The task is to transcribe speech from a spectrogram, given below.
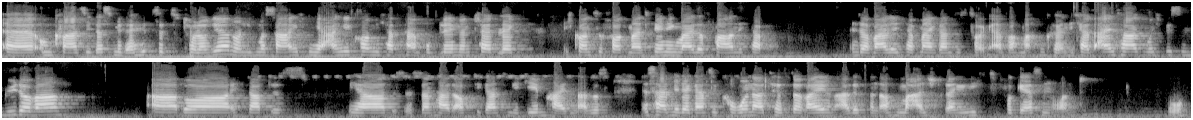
äh, um quasi das mit der Hitze zu tolerieren. Und ich muss sagen, ich bin hier angekommen, ich hatte kein Problem mit dem Jetlag. Ich konnte sofort mein Training weiterfahren. Ich habe Intervalle, ich habe mein ganzes Zeug einfach machen können. Ich hatte einen Tag, wo ich ein bisschen müder war, aber ich glaube, das, ja, das ist dann halt auch die ganzen Gegebenheiten. Also es ist halt mit der ganzen Corona-Testerei und alles dann auch immer anstrengend, nicht zu vergessen und so.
